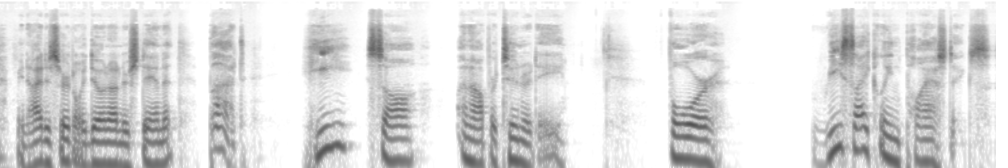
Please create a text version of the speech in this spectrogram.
I mean, I just certainly don't understand it, but he saw an opportunity for recycling plastics.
